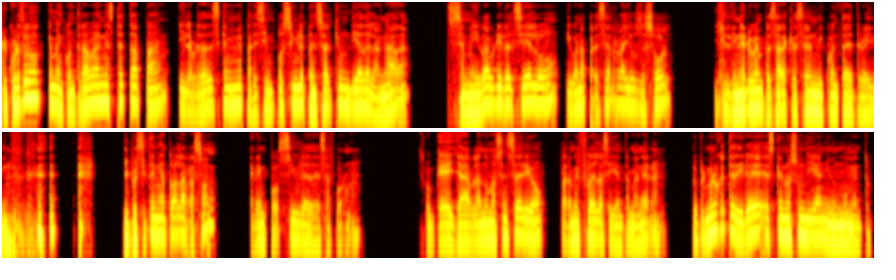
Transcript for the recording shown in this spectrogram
Recuerdo que me encontraba en esta etapa y la verdad es que a mí me parecía imposible pensar que un día de la nada se me iba a abrir el cielo, iban a aparecer rayos de sol y el dinero iba a empezar a crecer en mi cuenta de trading. y pues sí tenía toda la razón, era imposible de esa forma. Ok, ya hablando más en serio, para mí fue de la siguiente manera. Lo primero que te diré es que no es un día ni un momento.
